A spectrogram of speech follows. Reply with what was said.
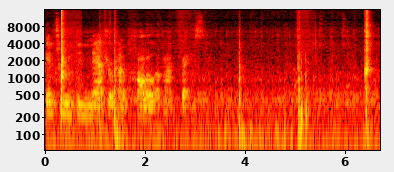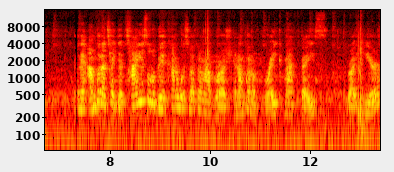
into the natural kind of hollow of my face. And then I'm gonna take the tiniest little bit, kind of what's left on my brush, and I'm gonna break my face right here.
